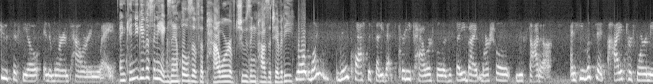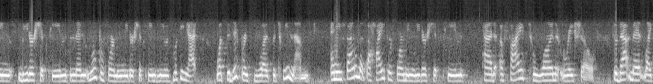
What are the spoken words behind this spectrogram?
choose to feel in a more empowering way. And can you give us any examples of the power of choosing positivity? Well, one really classic study that's pretty powerful is a study by Marshall Losada. And he looked at high performing leadership teams and then low performing leadership teams, and he was looking at what the difference was between them. And he found that the high performing leadership teams had a five to one ratio. So that meant like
